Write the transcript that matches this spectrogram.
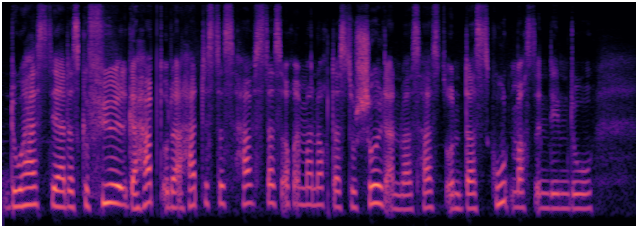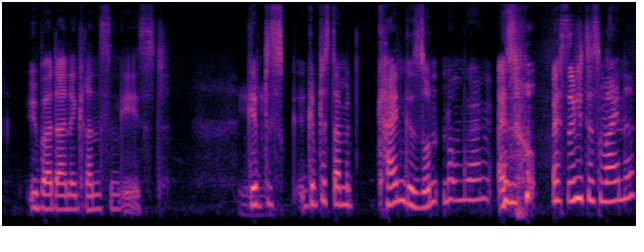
du hast ja das Gefühl gehabt oder hattest das, hast das auch immer noch, dass du Schuld an was hast und das gut machst, indem du über deine Grenzen gehst. Gibt, es, gibt es damit keinen gesunden Umgang? Also, weißt du, wie ich das meine?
